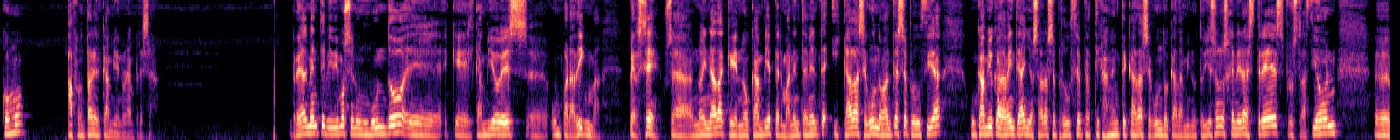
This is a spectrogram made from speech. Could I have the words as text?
¿Cómo afrontar el cambio en una empresa? Realmente vivimos en un mundo eh, que el cambio es eh, un paradigma per se. O sea, no hay nada que no cambie permanentemente y cada segundo. Antes se producía un cambio cada 20 años, ahora se produce prácticamente cada segundo, cada minuto. Y eso nos genera estrés, frustración, eh,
